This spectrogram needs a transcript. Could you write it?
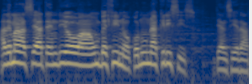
Además, se atendió a un vecino con una crisis de ansiedad.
